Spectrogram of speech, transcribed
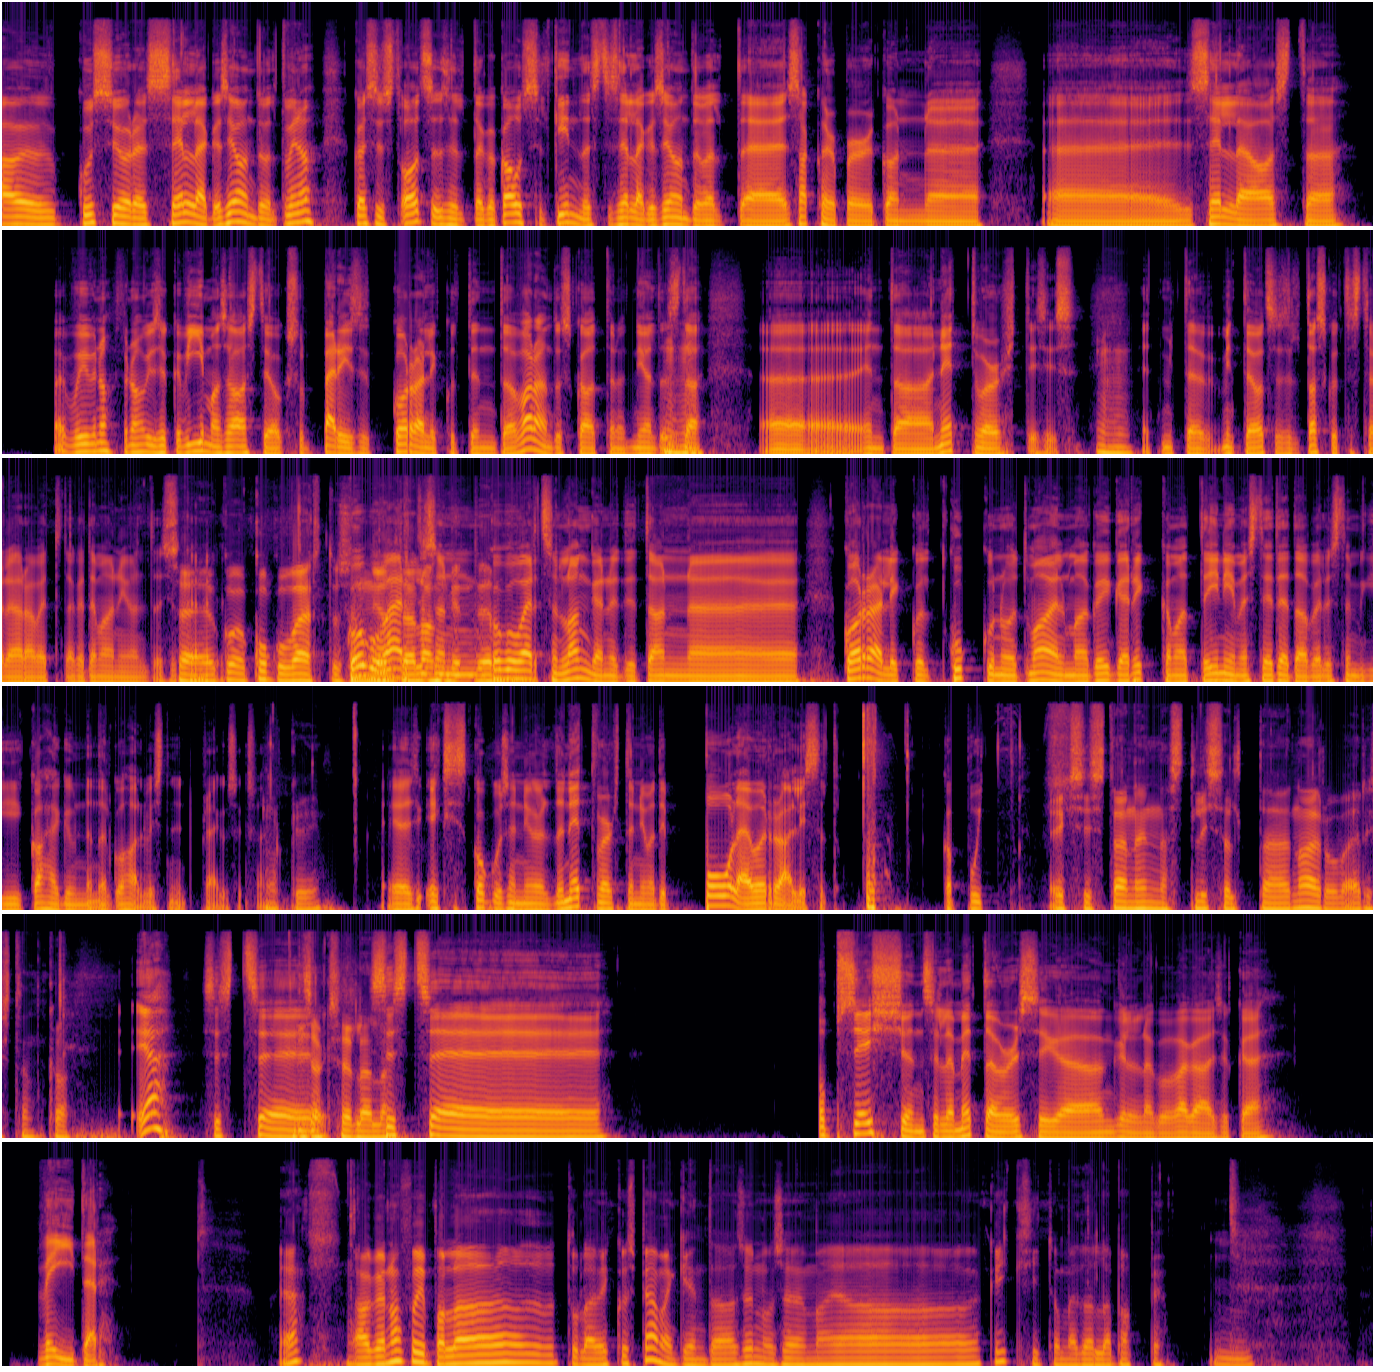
kusjuures sellega seonduvalt või noh, kas just otseselt, aga kaudselt kindlasti sellega seonduvalt äh, Zuckerberg on äh, selle aasta või noh, või noh, sihuke viimase aasta jooksul päriselt korralikult enda varandust kaotanud, nii-öelda mm -hmm. seda äh, enda net worth'i siis mm. -hmm. et mitte, mitte otseselt taskutest ei ole ära võetud, aga tema nii-öelda. see kogu väärtus on kogu väärtus on, kogu väärtus on langenud ja ta on äh, korralikult kukkunud maailma kõige rikkamate inimeste edetabelis, ta on mingi kahekümnendal kohal vist nüüd praeguseks või okay.? ehk siis kogu see nii-öelda net worth on niimoodi poole võrra lihtsalt kaputt ehk siis ta on ennast lihtsalt äh, naeruvääristanud ka. jah, sest see, sest see obsession selle metaverse'iga on küll nagu väga sihuke veider. jah, aga noh, võib-olla tulevikus peamegi enda sõnu sööma ja kõik situme talle pappi mm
